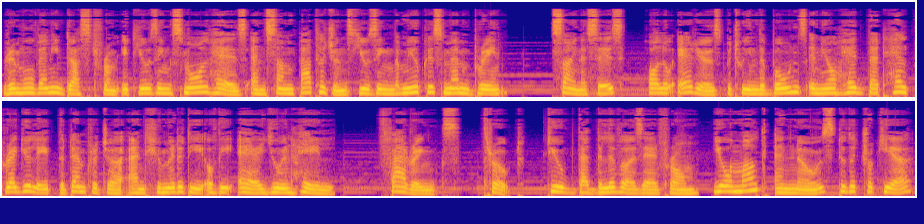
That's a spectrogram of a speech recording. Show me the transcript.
remove any dust from it using small hairs and some pathogens using the mucous membrane. Sinuses, hollow areas between the bones in your head that help regulate the temperature and humidity of the air you inhale. Pharynx, throat, tube that delivers air from your mouth and nose to the trachea,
